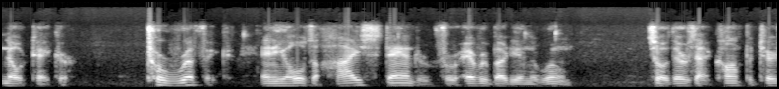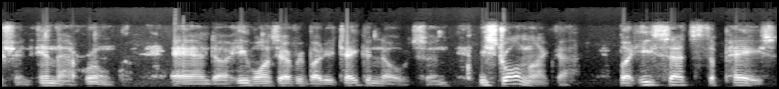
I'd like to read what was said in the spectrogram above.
note taker, terrific, and he holds a high standard for everybody in the room. So there's that competition in that room. And uh, he wants everybody taking notes. And he's strong like that. But he sets the pace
